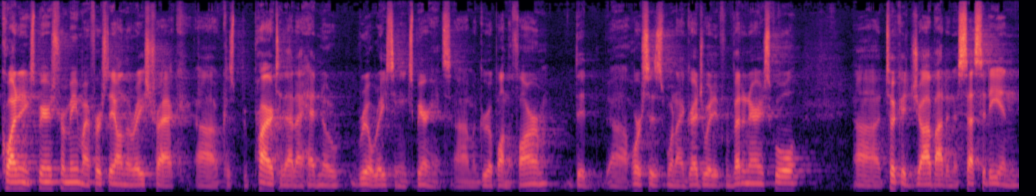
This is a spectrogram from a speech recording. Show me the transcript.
quite an experience for me, my first day on the racetrack, because uh, prior to that I had no real racing experience. Um, I grew up on the farm, did uh, horses when I graduated from veterinary school, uh, took a job out of necessity and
